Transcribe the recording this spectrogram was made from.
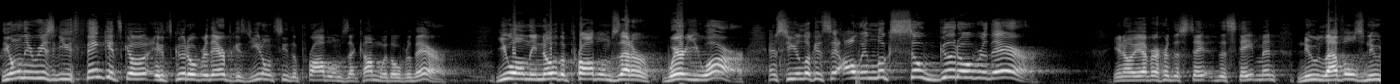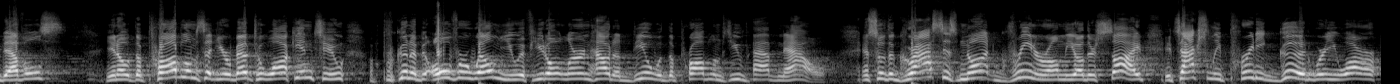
the only reason you think it's, go, it's good over there because you don't see the problems that come with over there. You only know the problems that are where you are. And so you look and say, oh, it looks so good over there. You know, you ever heard the, sta- the statement, new levels, new devils? You know, the problems that you're about to walk into are going to overwhelm you if you don't learn how to deal with the problems you have now. And so the grass is not greener on the other side. It's actually pretty good where you are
